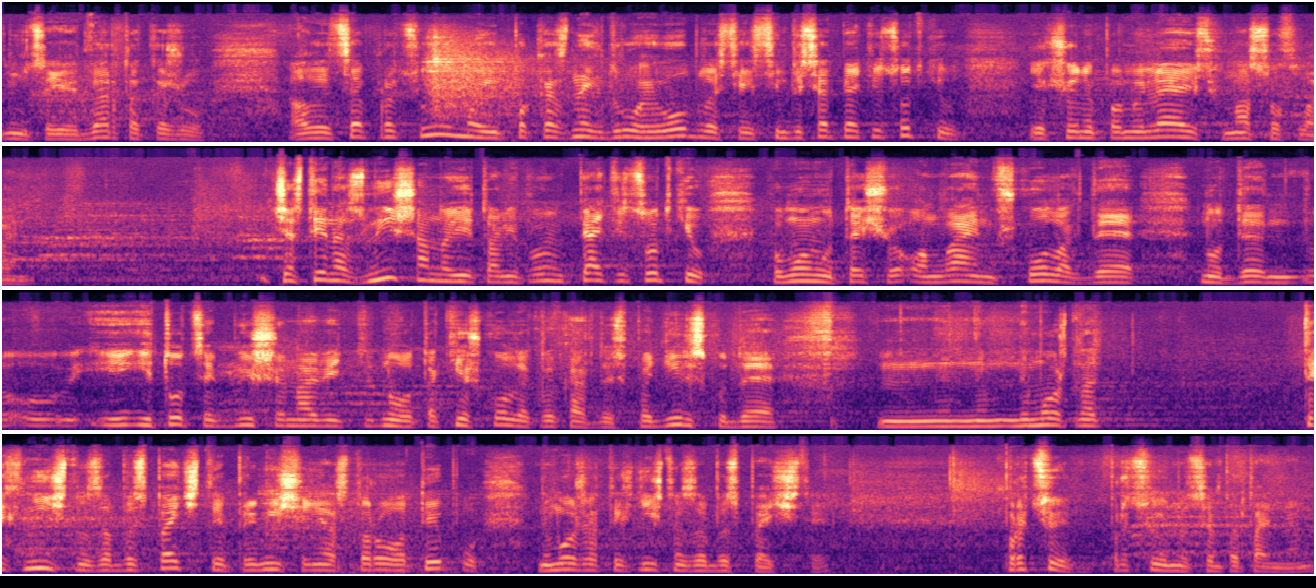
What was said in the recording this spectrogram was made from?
Ну це я відверто кажу. Але це працюємо і показник другої області 75%, якщо не помиляюсь, у нас офлайн. Частина змішаної, там і по-моєму, 5%, по-моєму, те, що онлайн в школах, де ну де і, і то це більше навіть ну такі школи, як ви кажете, в Подільську, де не можна технічно забезпечити приміщення старого типу, не можна технічно забезпечити. Працюємо, працюємо над цим питанням.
